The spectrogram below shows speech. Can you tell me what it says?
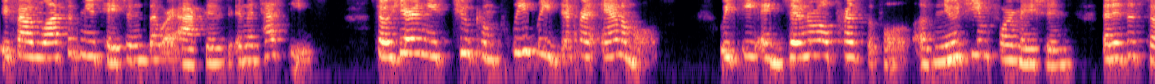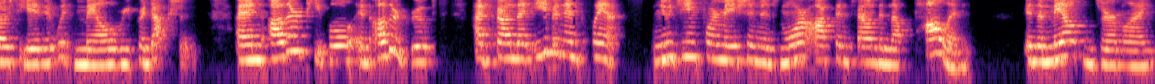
we found lots of mutations that were active in the testes. So here in these two completely different animals, we see a general principle of new gene formation that is associated with male reproduction. And other people in other groups had found that even in plants, new gene formation is more often found in the pollen, in the male germline,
